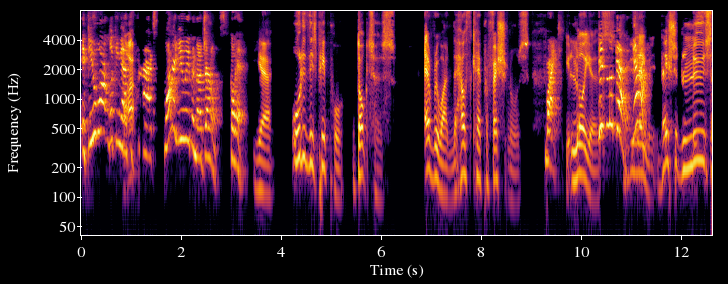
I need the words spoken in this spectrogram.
If you aren't looking at well, the I, facts, why are you even a journalist? Go ahead. Yeah, all of these people, doctors, everyone, the healthcare professionals, right, lawyers, just look at it. Yeah. It, they should lose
